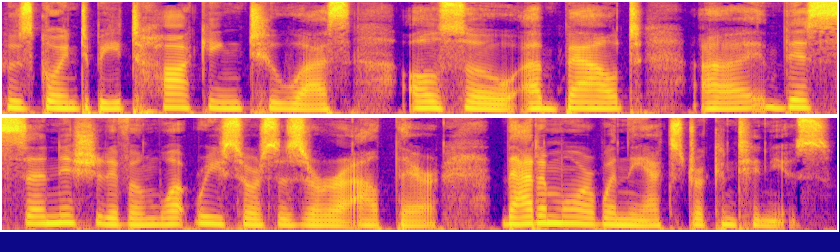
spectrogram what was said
who's going to be talking to us also about uh, this initiative and what resources are out there. That and more when the extra continues.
